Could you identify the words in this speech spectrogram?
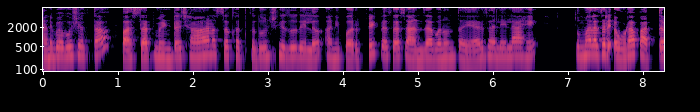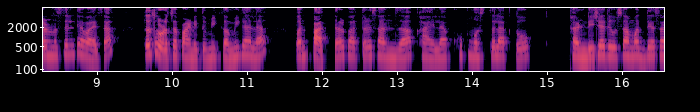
आणि बघू शकता पाच सात मिनटं छान असं खतखदून शिजू दिलं आणि परफेक्ट असा सांजा बनवून तयार झालेला आहे. तुम्हाला जर एवढा पातळ नसेल ठेवायचा तर थोडंसं पाणी तुम्ही कमी घाला. पण पातळ पातळ सांजा खायला खूप मस्त लागतो. थंडीच्या दिवसामध्ये असा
